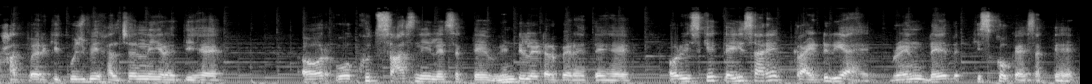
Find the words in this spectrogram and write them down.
हाथ पैर की कुछ भी हलचल नहीं रहती है, और वो खुद सांस नहीं ले सकते, वेंटिलेटर पे रहते हैं, और इसके कई सारे क्राइटेरिया है, ब्रेन डेड किसको कह सकते हैं?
